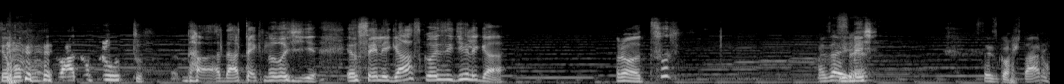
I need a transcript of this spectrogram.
Eu vou pro lado bruto da, da tecnologia. Eu sei ligar as coisas e desligar. Pronto. Mas aí, Mex- vocês gostaram?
